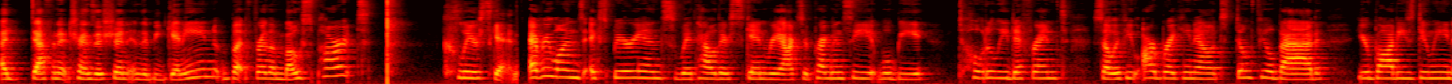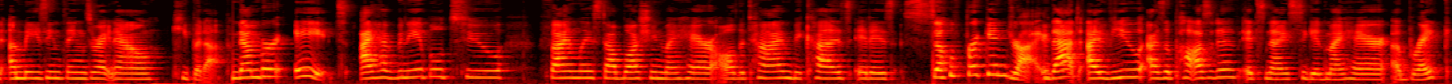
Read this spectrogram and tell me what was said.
a definite transition in the beginning, but for the most part, clear skin. Everyone's experience with how their skin reacts to pregnancy will be totally different. So if you are breaking out, don't feel bad. Your body's doing amazing things right now. Keep it up. Number eight, I have been able to finally stop washing my hair all the time because it is so freaking dry. That I view as a positive. It's nice to give my hair a break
